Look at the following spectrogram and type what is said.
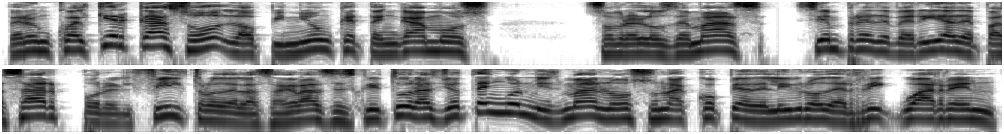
pero en cualquier caso la opinión que tengamos sobre los demás siempre debería de pasar por el filtro de las Sagradas Escrituras. Yo tengo en mis manos una copia del libro de Rick Warren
